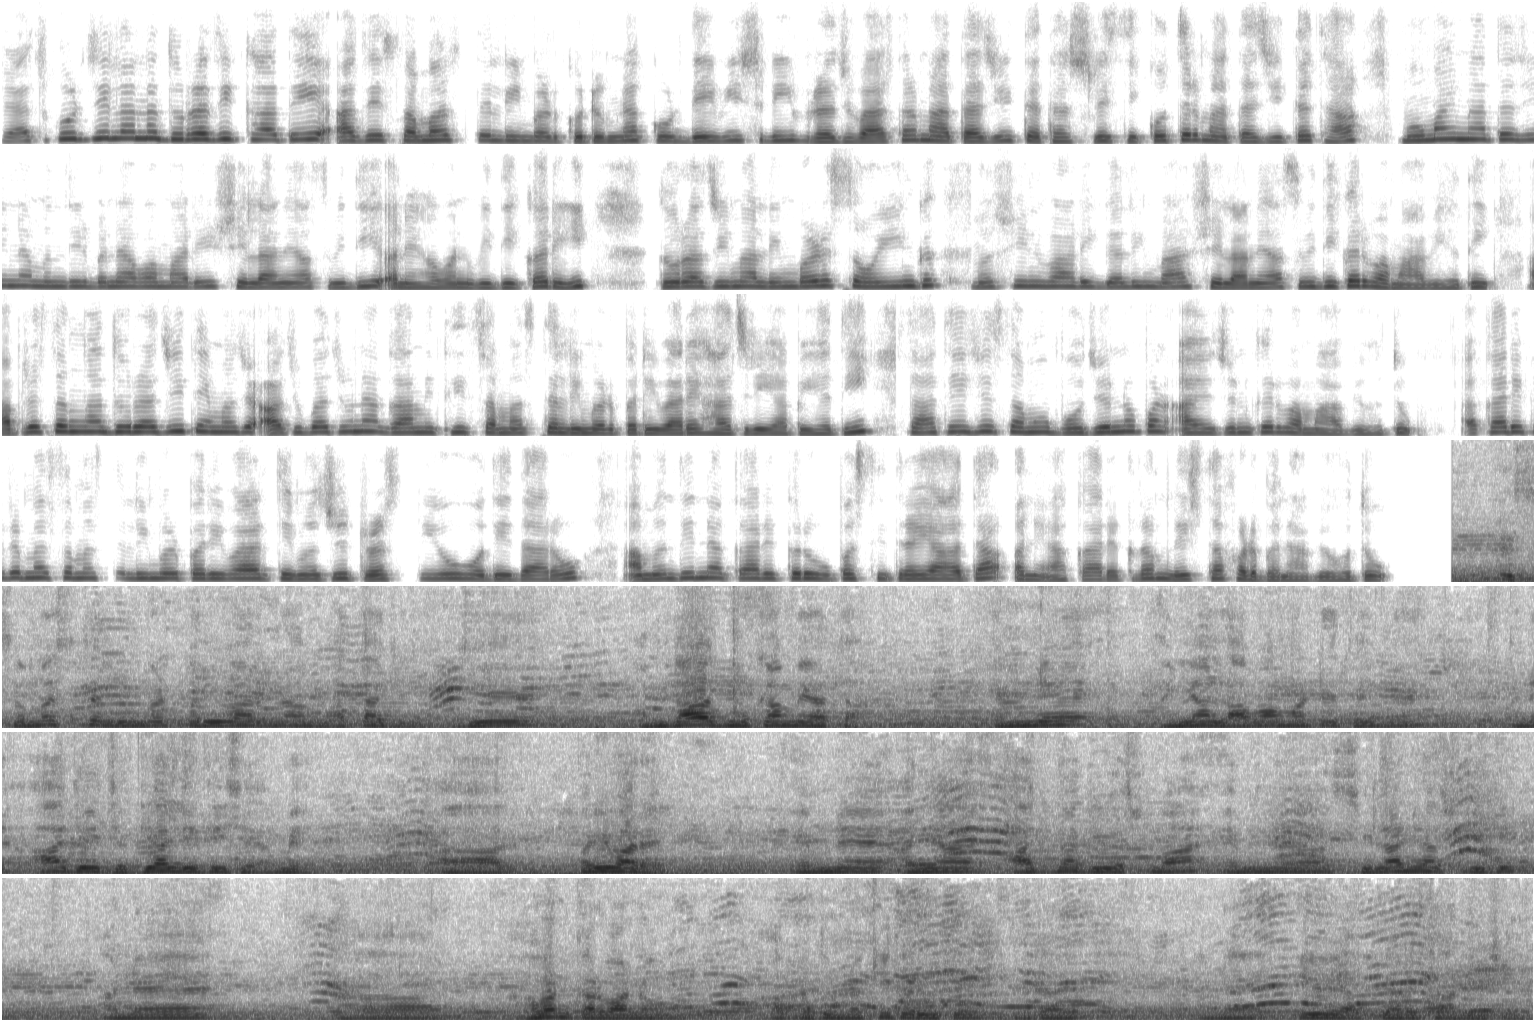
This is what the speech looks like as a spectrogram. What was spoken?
રાજકોટ જિલ્લાના ધોરાજી ખાતે આજે સમસ્ત લીંબડ કુટુંબના કુળદેવી શ્રી વ્રજવાસણ માતાજી તથા શ્રી સિકોતર માતાજી તથા મોમાઈ માતાજીના મંદિર બનાવવા માટે શિલાન્યાસ વિધિ અને હવન વિધિ કરી ધોરાજીમાં લીંબડ સોઈંગ મશીનવાળી ગલીમાં શિલાન્યાસ વિધિ કરવામાં આવી હતી. આ પ્રસંગમાં ધોરાજી તેમજ આજુબાજુના ગામેથી સમસ્ત લીંબડ પરિવારે હાજરી આપી હતી. સાથે જ સમૂહ ભોજનનું પણ આયોજન કરવામાં આવ્યું હતું. આ કાર્યક્રમમાં સમસ્ત લીંબડ પરિવાર તેમજ ટ્રસ્ટીઓ, હોદ્દેદારો આ મંદિરના કાર્યકરો ઉપસ્થિત રહ્યા હતા અને આ કાર્યક્રમને સફળ બનાવ્યો હતો. એ સમસ્ત લીંબડ પરિવારના માતાજી જે અમદાવાદ મુકામે હતા, એમને અહીંયા લાવવા માટે થઈને અને આ જે જગ્યા લીધી છે અમે પરિવારે, એમને અહીંયા આજના દિવસમાં એમને શિલાન્યાસ લીધી અને હવન કરવાનો આ બધું નક્કી કર્યું છે બધાએ અને એ અત્યારે ચાલે છે.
